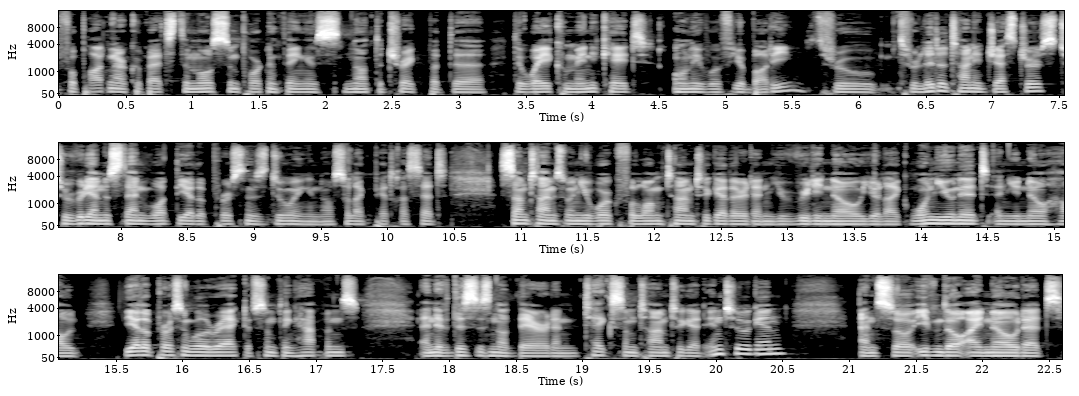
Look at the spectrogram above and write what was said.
for partner acrobats, the most important thing is not the trick, but the the way you communicate only with your body through through little tiny gestures to really understand what the other person is doing. And also, like Petra said, sometimes when you work for a long time together, then you really know you're like one unit, and you know how the other person will react if something happens. And if this is not there, then it takes some time to get into again. And so, even though I know that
